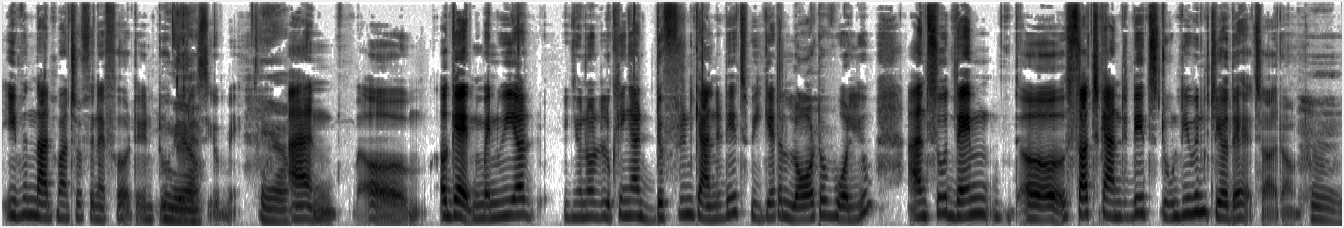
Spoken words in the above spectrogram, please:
even that much of an effort into the resume yeah and um, again when we are you know looking at different candidates we get a lot of volume and so then uh, such candidates don't even clear the hr round Hmm.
